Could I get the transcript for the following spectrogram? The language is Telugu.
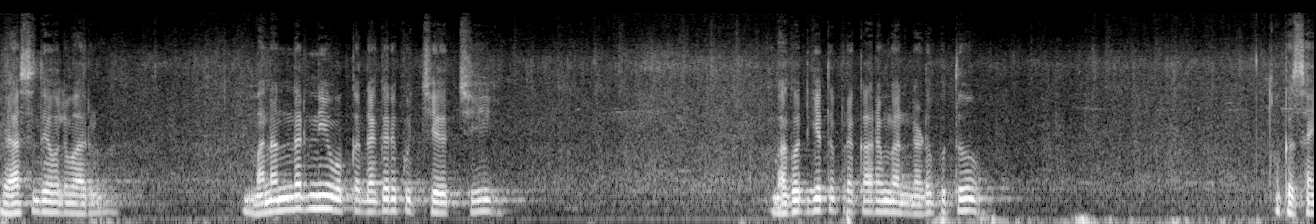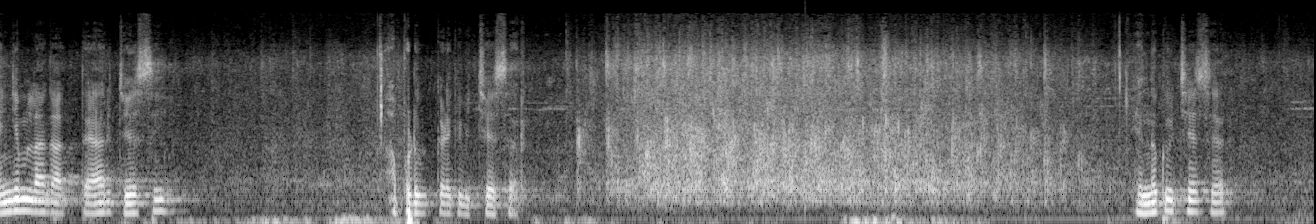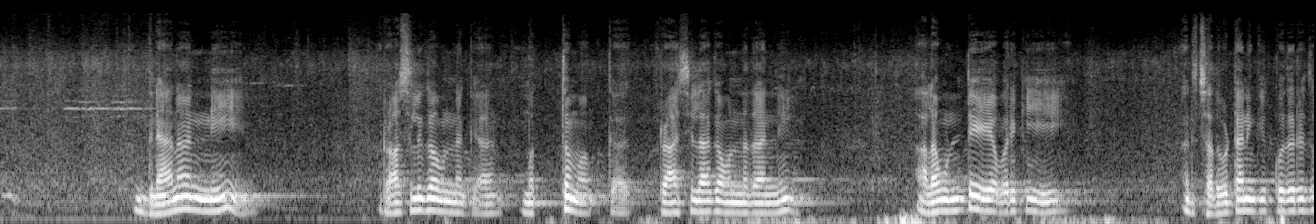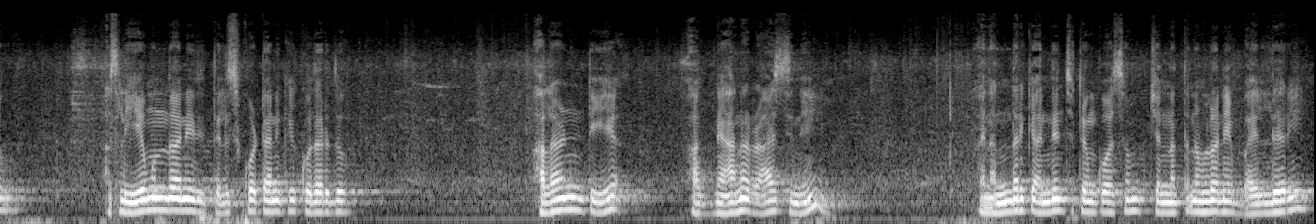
వ్యాసదేవుల వారు మనందరినీ ఒక్క దగ్గరకు చేర్చి భగవద్గీత ప్రకారంగా నడుపుతూ ఒక సైన్యంలాగా తయారు చేసి అప్పుడు ఇక్కడికి విచ్చేశారు. ఎందుకు ఇచ్చేశారు జ్ఞానాన్ని రాసులుగా ఉన్న మొత్తం ఒక రాశిలాగా ఉన్నదాన్ని అలా ఉంటే ఎవరికి అది చదవటానికి కుదరదు. అసలు ఏముందో అనేది తెలుసుకోవటానికి కుదరదు. అలాంటి ఆ జ్ఞాన రాశిని ఆయన అందరికీ అందించటం కోసం చిన్నతనంలోనే బయలుదేరి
